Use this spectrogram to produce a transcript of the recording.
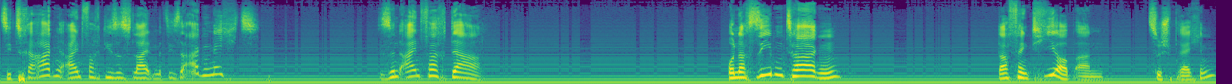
Sie tragen einfach dieses Leid mit. Sie sagen nichts. Sie sind einfach da. Und nach sieben Tagen, da fängt Hiob an zu sprechen.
